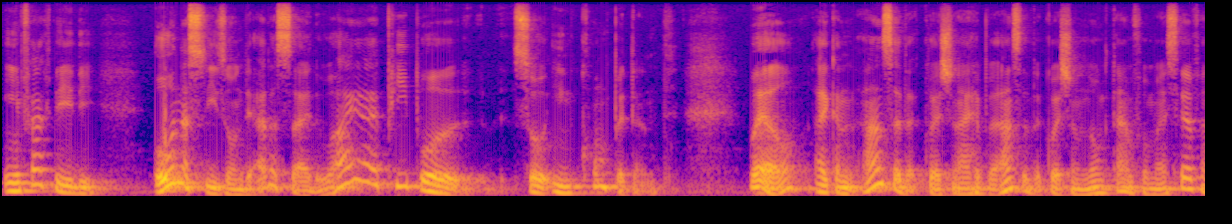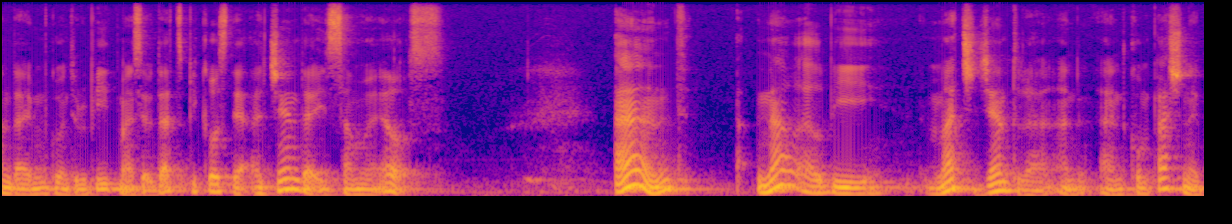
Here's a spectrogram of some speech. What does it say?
in fact the, the onus is on the other side. Why are people so incompetent? Well, I can answer that question. I have answered the question a long time for myself, and I'm going to repeat myself. That's because their agenda is somewhere else. And now I'll be much gentler and, and compassionate.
